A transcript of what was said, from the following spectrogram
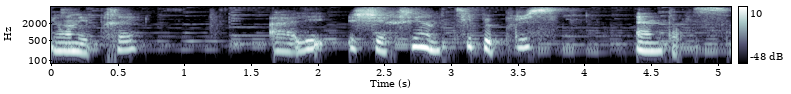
et on est prêt à aller chercher un petit peu plus intense.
